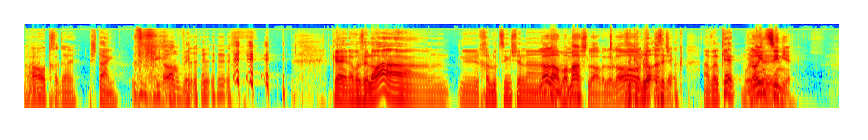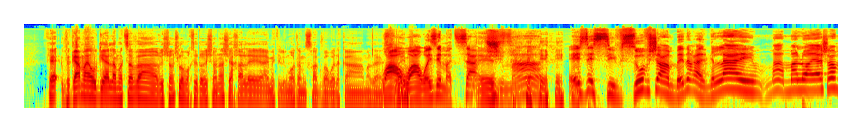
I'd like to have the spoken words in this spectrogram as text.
עבר אותך, גיא. שתיים. לא הרבה. כן, אבל זה לא החלוצים של ה... לא, לא, ממש לא, אבל הוא לא זה גם לא... אבל כן. הוא לא אינציניה. כן, וגם היה הוא הגיע למצב הראשון שלו במחצית הראשונה, שיכל, אה, האמת היא, לגמור את המשחק כבר בדקה, מה זה היה? וואו, 20? וואו, איזה מצב, איזה- שמע, איזה סבסוב שם בין הרגליים, מה מה לא היה שם?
